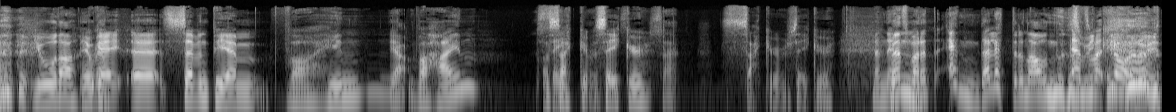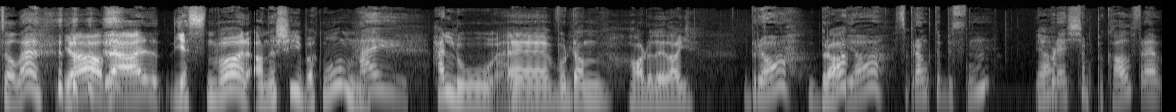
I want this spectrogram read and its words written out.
Jo da. ok, uh, 7 PM Vahin Ja. Vahin? Saker. Saker. Saker. Saker. Men en som har et enda lettere navn, som vi er- klarer å uttale. Ja, det er gjesten vår, Anja Skybakmoen. Hei. Hallo. Eh, hvordan har du det i dag? Bra. Bra? Ja. Sprang til bussen. Ja. Ble kjempekald, for jeg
